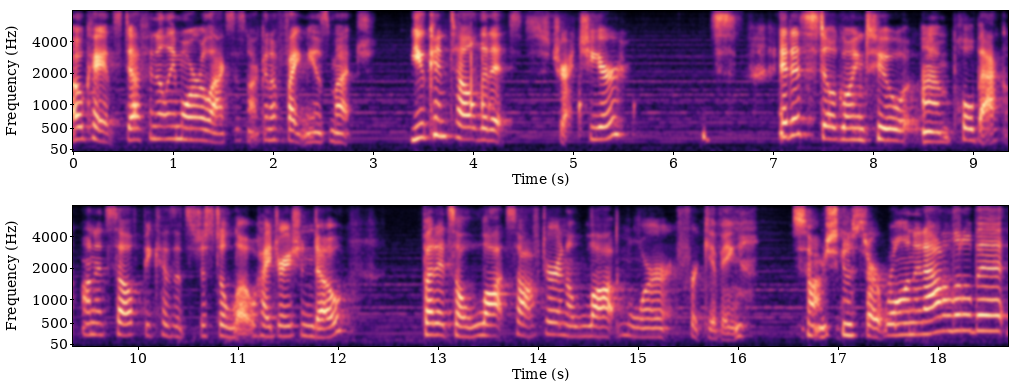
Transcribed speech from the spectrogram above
Okay, it's definitely more relaxed. It's not gonna fight me as much. You can tell that it's stretchier. It's, it is still going to um, pull back on itself because it's just a low hydration dough but it's a lot softer and a lot more forgiving. So I'm just gonna start rolling it out a little bit.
